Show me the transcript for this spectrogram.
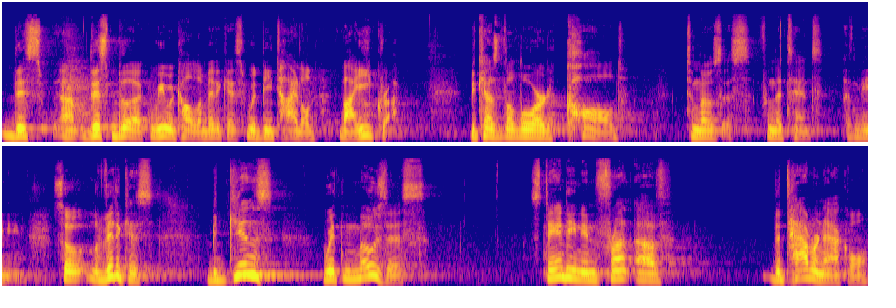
this, um, this book we would call Leviticus would be titled Vaikra because the Lord called to Moses from the tent of meeting. So Leviticus begins with Moses standing in front of the tabernacle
